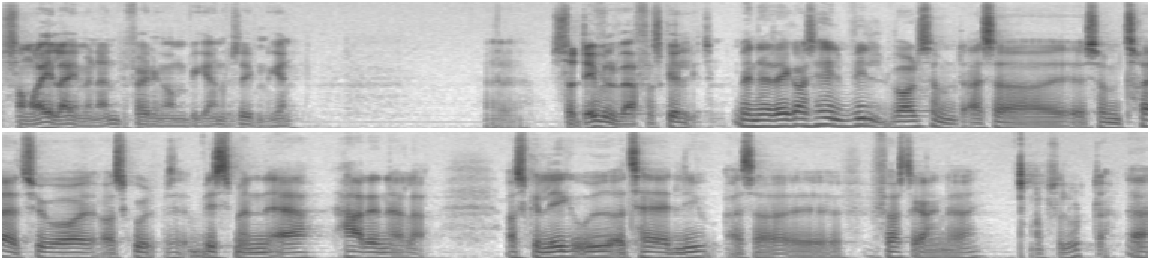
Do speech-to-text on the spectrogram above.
som regel af med en anbefaling om, at vi gerne vil se dem igen. Øh, så det vil være forskelligt. Men er det ikke også helt vildt voldsomt, altså øh, som 23-årig, og skulle, altså, hvis man er, har den alder, og skal ligge ude og tage et liv, altså øh, første gang der er. Absolut da. Ja.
